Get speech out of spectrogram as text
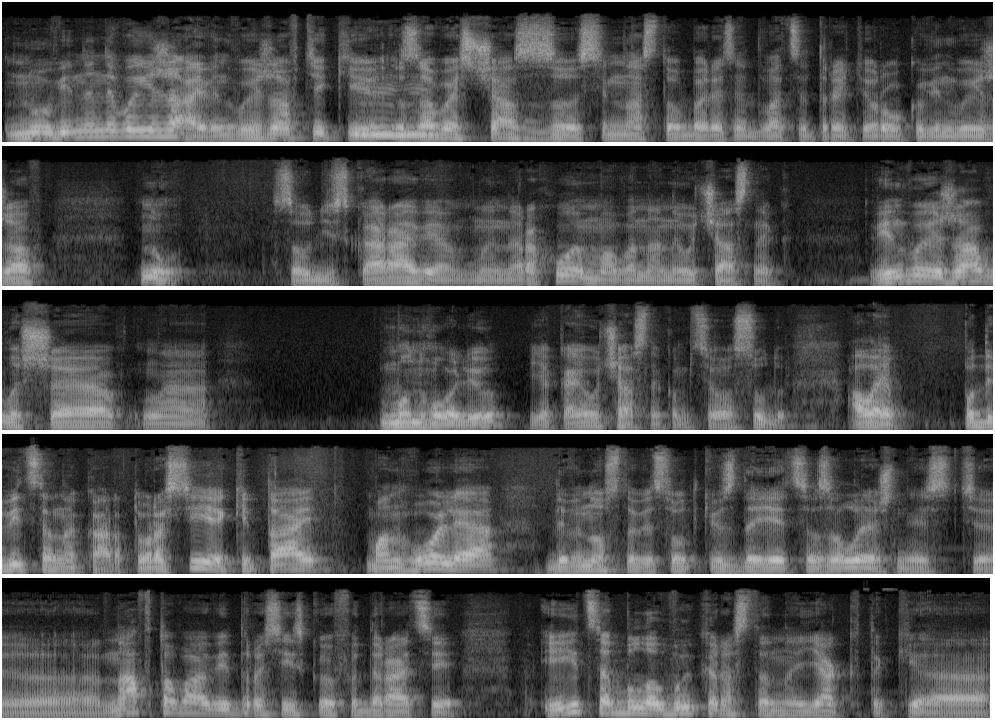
Ну він і не виїжджає. Він виїжджав тільки за весь час з 17 березня 23 року. Він виїжджав. Ну, Саудівська Аравія, ми не рахуємо, вона не учасник. Він виїжджав лише на Монголію, яка є учасником цього суду. Але подивіться на карту: Росія, Китай, Монголія, 90% здається залежність е, нафтова від Російської Федерації. І це було використано як таке.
